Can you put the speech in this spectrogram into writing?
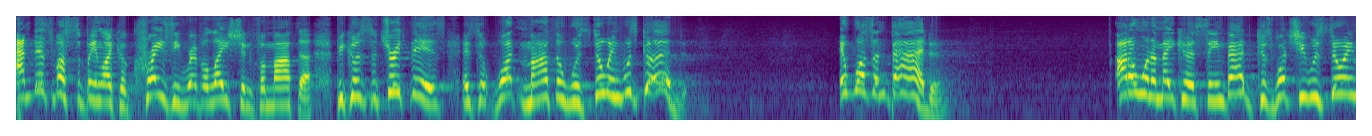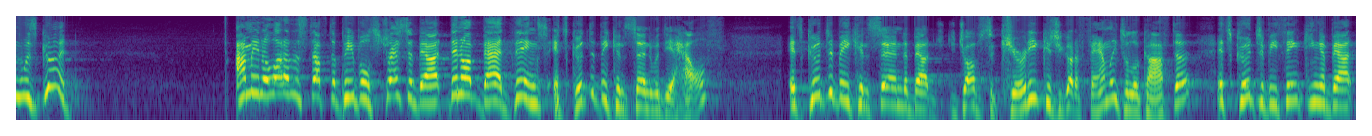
And this must have been like a crazy revelation for Martha because the truth is, is that what Martha was doing was good good. It wasn't bad. I don't want to make her seem bad because what she was doing was good. I mean, a lot of the stuff that people stress about, they're not bad things. It's good to be concerned with your health. It's good to be concerned about job security because you've got a family to look after. It's good to be thinking about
